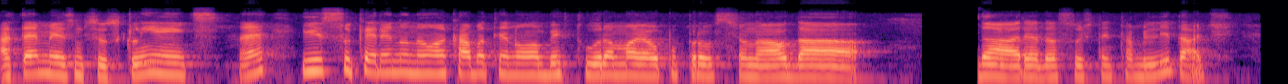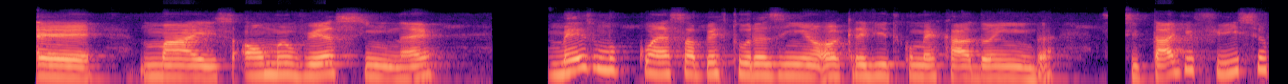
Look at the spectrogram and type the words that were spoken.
Até mesmo seus clientes, né? Isso, querendo ou não, acaba tendo uma abertura maior para o profissional da, da área da sustentabilidade. É, mas, ao meu ver, assim, né? Mesmo com essa aberturazinha, eu acredito que o mercado ainda se tá difícil,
